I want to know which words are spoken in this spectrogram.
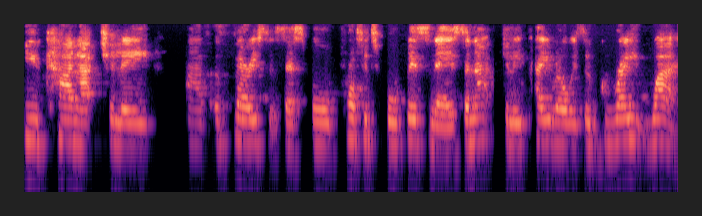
you can actually have a very successful, profitable business. And actually, payroll is a great way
